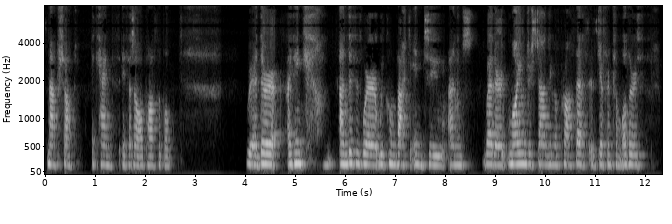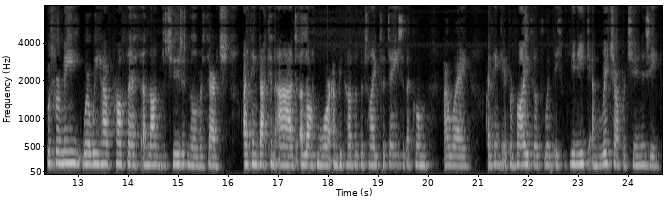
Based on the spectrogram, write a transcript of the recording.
snapshot accounts if at all possible where there, I think, and this is where we come back into, and whether my understanding of process is different from others, but for me, where we have process and longitudinal research, I think that can add a lot more. And because of the types of data that come our way, I think it provides us with a unique and rich opportunity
